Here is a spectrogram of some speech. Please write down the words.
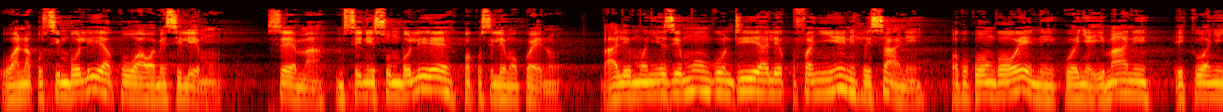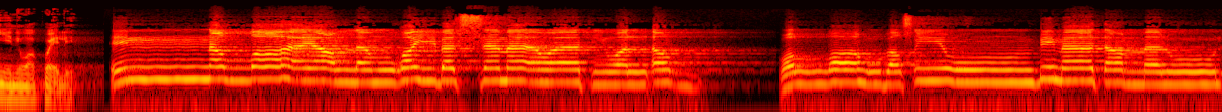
Wanakusimbulia kuwa wamesilimu. Sema, msinisumbulie kwa kusilimu kwenu. Bali Mwenyezi Mungu ndiye aliyekufanyieni hisani kwa kukuongoeni kwenye imani ikiwa nyinyi ni wa kweli. إن الله يعلم غيب السماوات والأرض wallahu basirun bima ta'malun.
